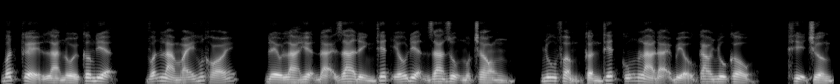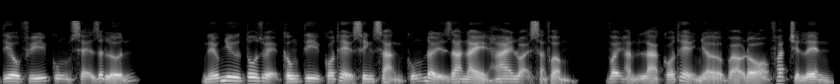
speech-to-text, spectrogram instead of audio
Bất kể là nồi cơm điện, vẫn là máy hút khói, đều là hiện đại gia đình thiết yếu điện gia dụng một trong, nhu phẩm cần thiết cũng là đại biểu cao nhu cầu, thị trường tiêu phí cũng sẽ rất lớn. Nếu như Tô Duệ công ty có thể sinh sản cũng đẩy ra này hai loại sản phẩm, vậy hẳn là có thể nhờ vào đó phát triển lên,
